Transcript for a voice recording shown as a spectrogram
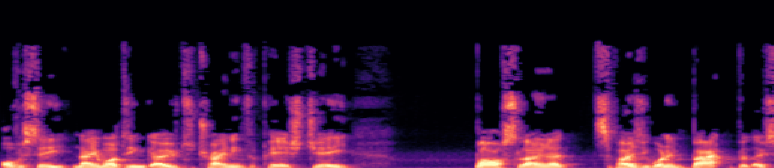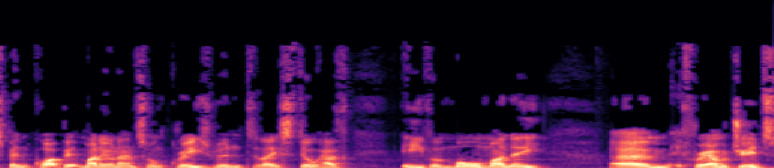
Obviously, Neymar didn't go to training for PSG. Barcelona supposedly want him back, but they've spent quite a bit of money on Antoine Griezmann. Do they still have even more money? Um, if Real Madrid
